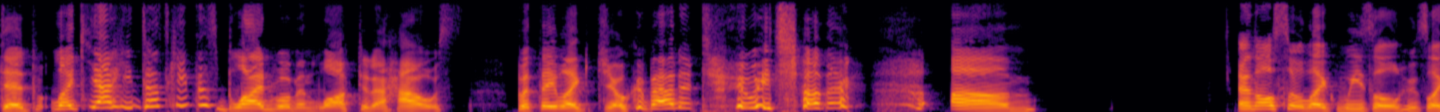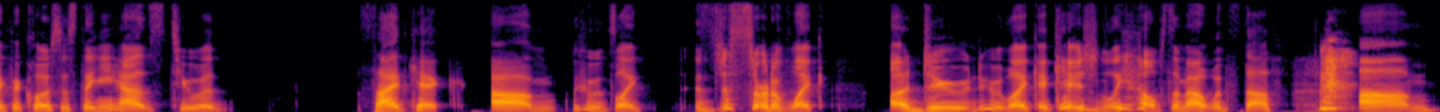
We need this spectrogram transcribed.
Deadpool. Like, yeah, he does keep this blind woman locked in a house, but they like joke about it to each other. Um, and also like Weasel, who's like the closest thing he has to a sidekick, um, who's like is just sort of like a dude who like occasionally helps him out with stuff. um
